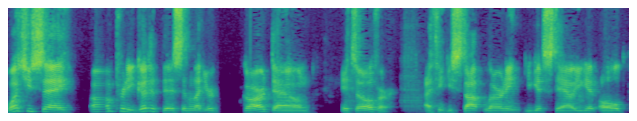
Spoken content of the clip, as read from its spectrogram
Once you say, I'm pretty good at this, and let your guard down, it's over. I think you stop learning, you get stale, you get old,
